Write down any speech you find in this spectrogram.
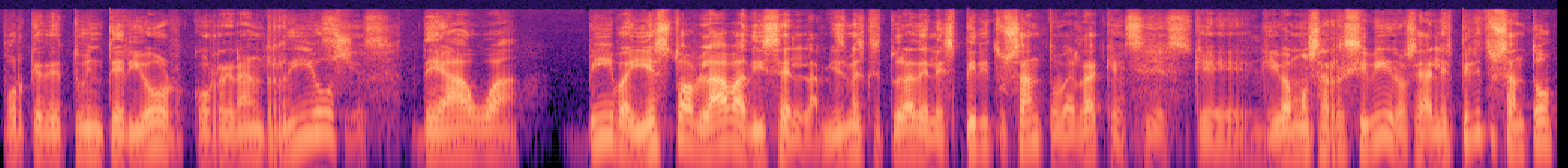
porque de tu interior correrán ríos de agua viva. Y esto hablaba, dice la misma escritura, del Espíritu Santo, ¿verdad? Que, que, íbamos a recibir. O sea, el Espíritu Santo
